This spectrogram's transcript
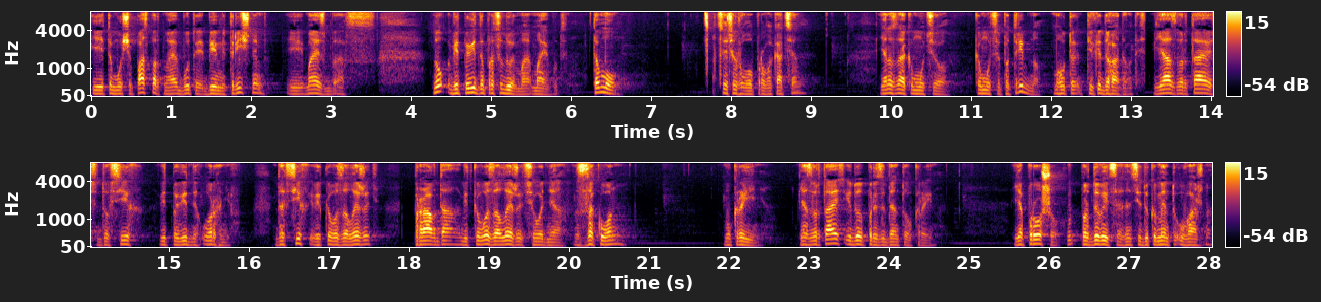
і тому що паспорт має бути біометричним і має ну, відповідна процедура має- бути. Тому це чергова провокація. Я не знаю, кому, цього, кому це потрібно, можу тільки догадуватись. Я звертаюся до всіх відповідних органів, до всіх, від кого залежить правда, від кого залежить сьогодні закон в Україні. Я звертаюся і до президента України. Я прошу продивитися на ці документи уважно,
